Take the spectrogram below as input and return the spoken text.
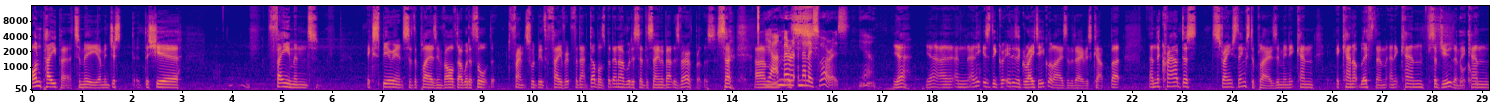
on paper, to me, I mean, just the sheer fame and experience of the players involved, I would have thought that France would be the favourite for that doubles. But then I would have said the same about the Zverev brothers. So um, yeah, and Mer- Melo Soares. Yeah. Yeah, yeah, and, and and it is the it is a great equaliser of the Davis Cup, but and the crowd does strange things to players. I mean, it can it can uplift them and it can subdue them. It can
